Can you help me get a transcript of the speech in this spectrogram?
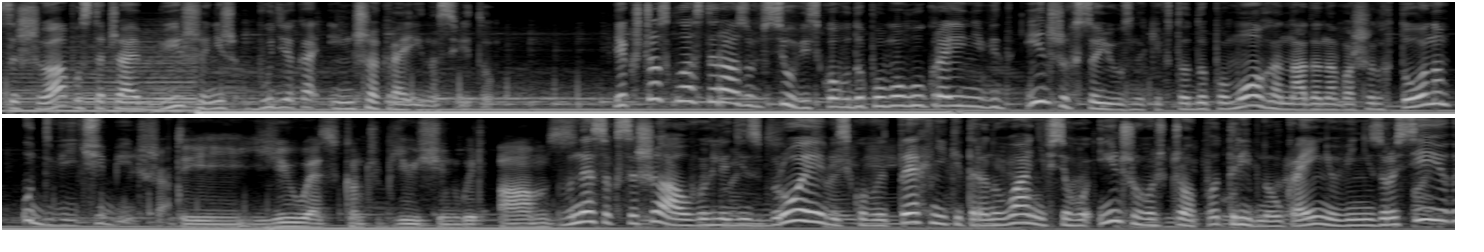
США постачає більше ніж будь-яка інша країна світу. Якщо скласти разом всю військову допомогу Україні від інших союзників, то допомога надана Вашингтоном удвічі більша. Внесок США у вигляді зброї, військової техніки, тренувань і всього іншого, що потрібно Україні у війні з Росією,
